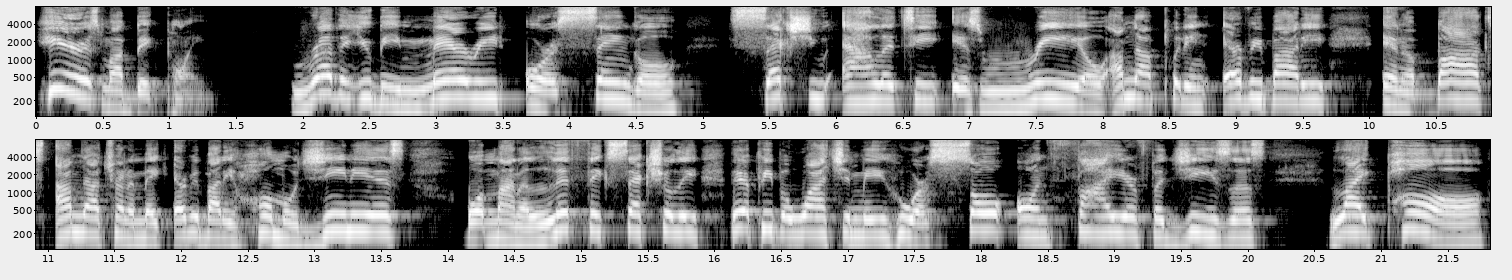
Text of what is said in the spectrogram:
Here's my big point. Whether you be married or single, sexuality is real. I'm not putting everybody in a box. I'm not trying to make everybody homogeneous or monolithic sexually. There are people watching me who are so on fire for Jesus, like Paul.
